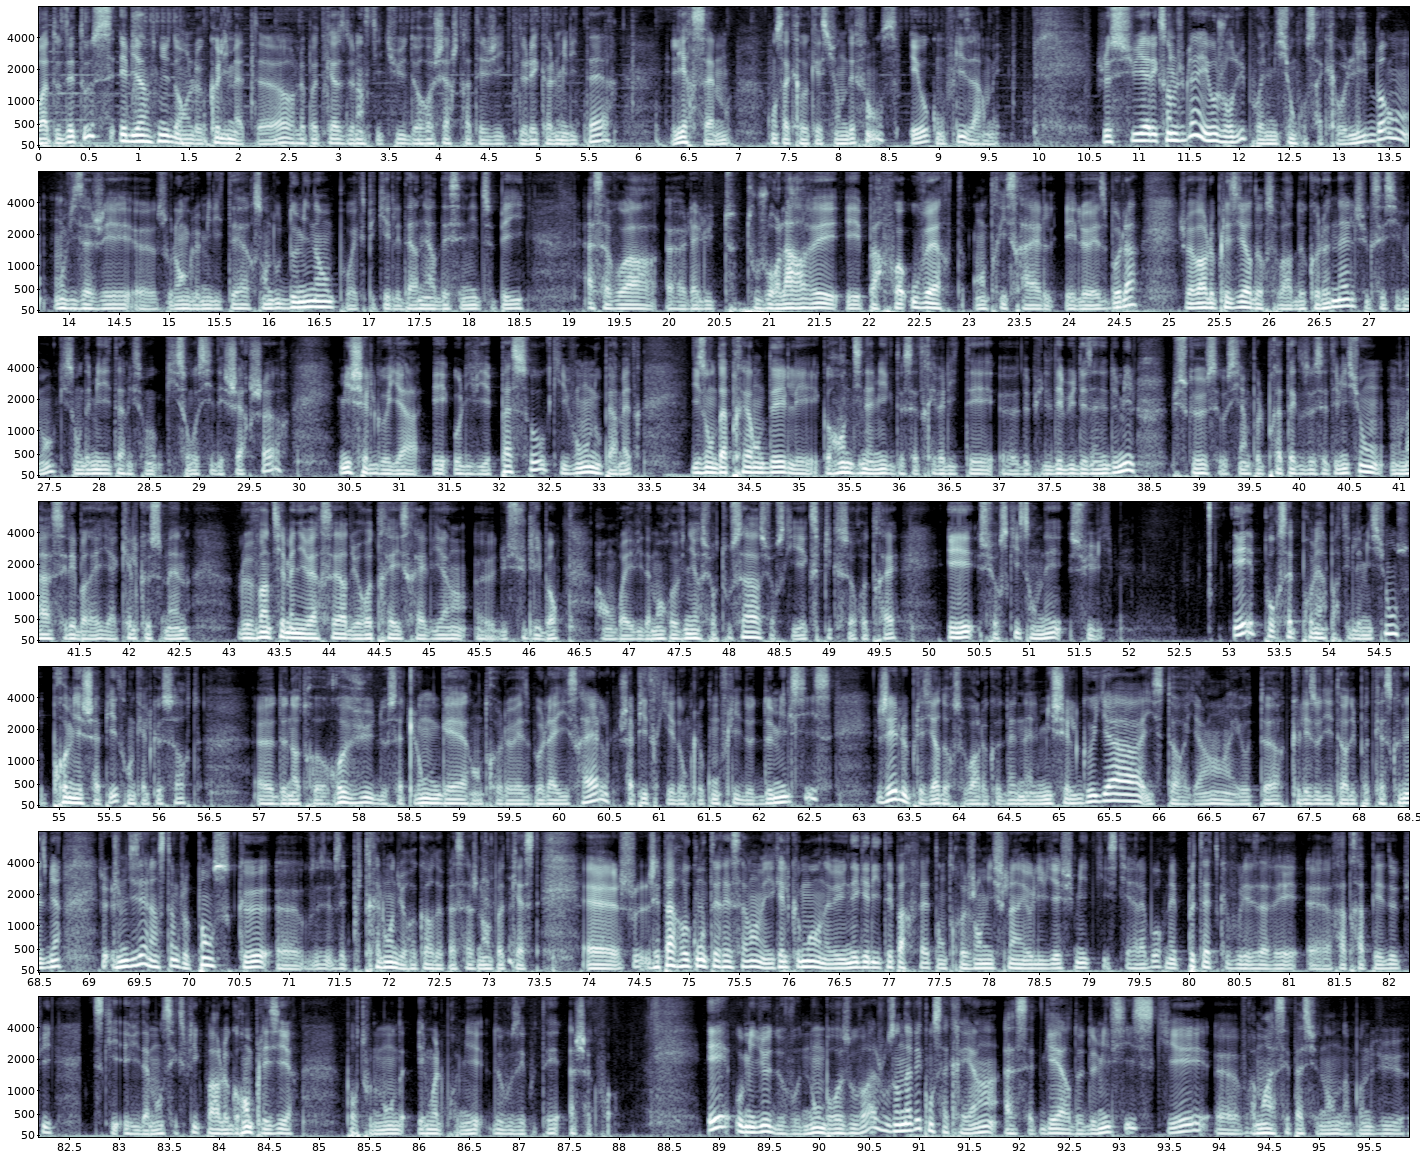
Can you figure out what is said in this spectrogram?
Bonjour à toutes et tous et bienvenue dans le Collimateur, le podcast de l'Institut de recherche stratégique de l'école militaire, l'IRSEM, consacré aux questions de défense et aux conflits armés. Je suis Alexandre Jublin et aujourd'hui pour une émission consacrée au Liban, envisagée euh, sous l'angle militaire sans doute dominant pour expliquer les dernières décennies de ce pays, à savoir euh, la lutte toujours larvée et parfois ouverte entre Israël et le Hezbollah. Je vais avoir le plaisir de recevoir deux colonels successivement, qui sont des militaires mais qui sont, aussi des chercheurs, Michel Goya et Olivier Passot, qui vont nous permettre disons, d'appréhender les grandes dynamiques de cette rivalité euh, depuis le début des années 2000, puisque c'est aussi un peu le prétexte de cette émission. On a célébré il y a quelques semaines le 20e anniversaire du retrait israélien euh, du Sud-Liban. On va évidemment revenir sur tout ça, sur ce qui explique ce retrait et sur ce qui s'en est suivi. Et pour cette première partie de l'émission, ce premier chapitre en quelque sorte de notre revue de cette longue guerre entre le Hezbollah et Israël, chapitre qui est donc le conflit de 2006, j'ai le plaisir de recevoir le colonel Michel Goya, historien et auteur que les auditeurs du podcast connaissent bien. Je, me disais à l'instant que je pense que euh, vous, êtes plus très loin du record de passage dans le podcast. Euh, J'ai pas recompté récemment, mais il y a quelques mois, on avait une égalité parfaite entre Jean Michelin et Olivier Schmitt qui se tiraient la bourre, mais peut-être que vous les avez euh, rattrapés depuis, ce qui évidemment s'explique par le grand plaisir pour tout le monde, et moi le premier, de vous écouter à chaque fois. Et au milieu de vos nombreux ouvrages, vous en avez consacré un à cette guerre de 2006, qui est euh, vraiment assez passionnante d'un point de vue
